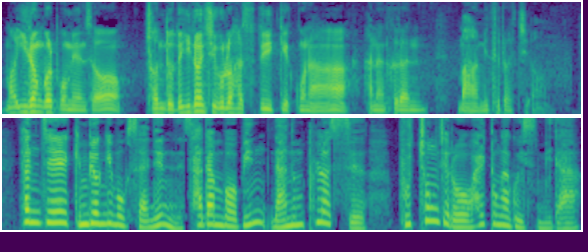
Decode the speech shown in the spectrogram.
막 이런 걸 보면서 전도도 이런 식으로 할 수도 있겠구나 하는 그런 마음이 들었죠. 현재 김병기 목사는 사단법인 나눔 플러스 부총재로 활동하고 있습니다.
